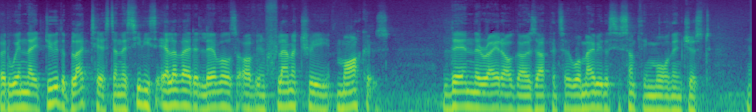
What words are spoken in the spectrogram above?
But when they do the blood test and they see these elevated levels of inflammatory markers, then the radar goes up and says, well, maybe this is something more than just uh,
